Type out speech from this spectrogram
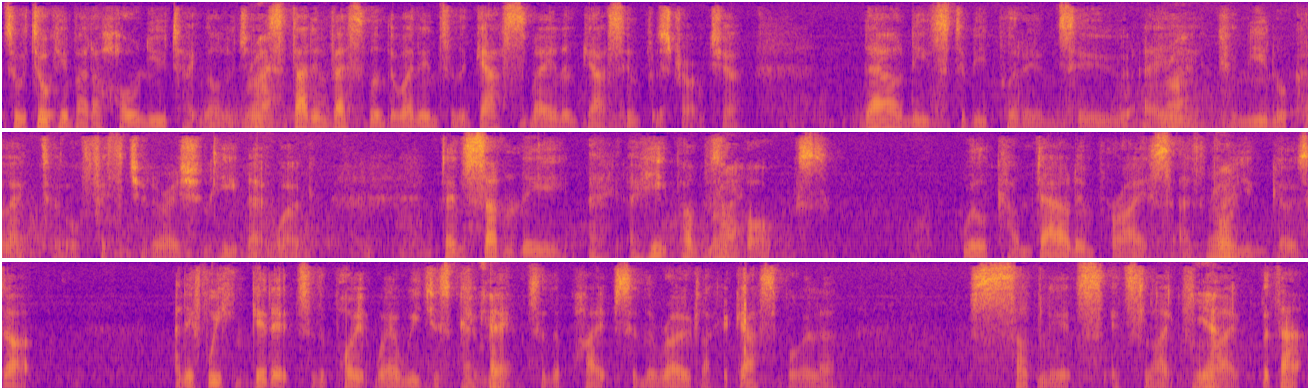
So we're talking about a whole new technology. Right. So that investment that went into the gas main and gas infrastructure now needs to be put into a Right. communal collector or fifth generation heat network. Then suddenly a, a heat pump as a box will come down in price as Right. volume goes up. And if we can get it to the point where we just Okay. connect to the pipes in the road like a gas boiler, suddenly it's it's like for Yeah. like. But that,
